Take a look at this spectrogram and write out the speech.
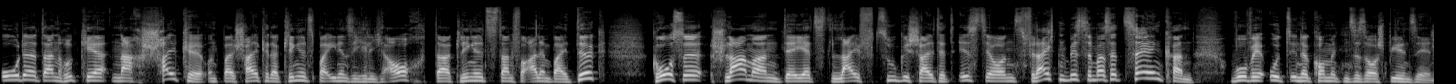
oder dann Rückkehr nach Schalke. Und bei Schalke, da klingelt es bei Ihnen sicherlich auch. Da klingelt es dann vor allem bei Dirk. Große Schlamann, der jetzt live zugeschaltet ist, der uns vielleicht ein bisschen was erzählen kann, wo wir Uth in der kommenden Saison spielen sehen.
